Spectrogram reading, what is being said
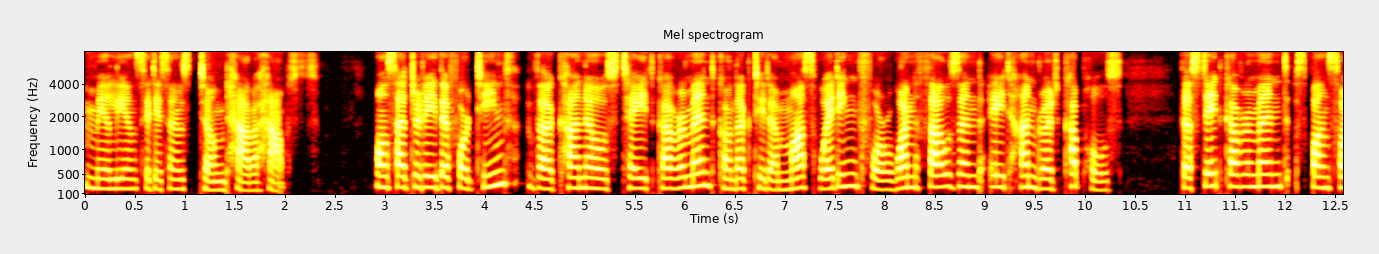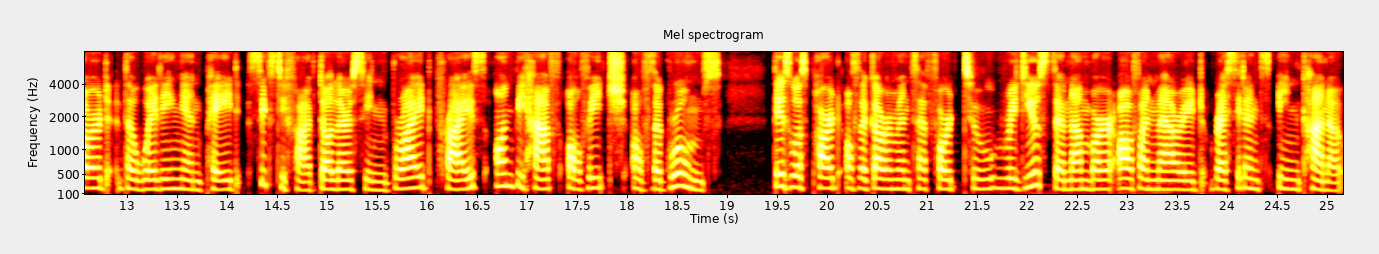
million citizens don't have a house. On Saturday, the 14th, the Kano state government conducted a mass wedding for 1,800 couples. The state government sponsored the wedding and paid $65 in bride price on behalf of each of the grooms. This was part of the government's effort to reduce the number of unmarried residents in Kano.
